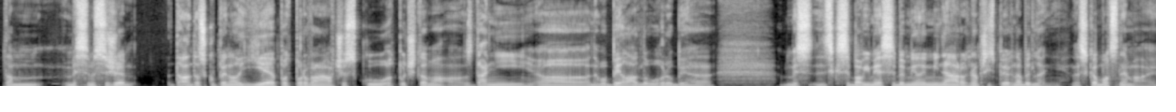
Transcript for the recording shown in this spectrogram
tam myslím si, že ta, ta skupina je podporovaná v Česku odpočtama zdaní, nebo byla dlouhodobě. My vždycky se bavíme, jestli by měli mít nárok na příspěvek na bydlení. Dneska moc nemají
